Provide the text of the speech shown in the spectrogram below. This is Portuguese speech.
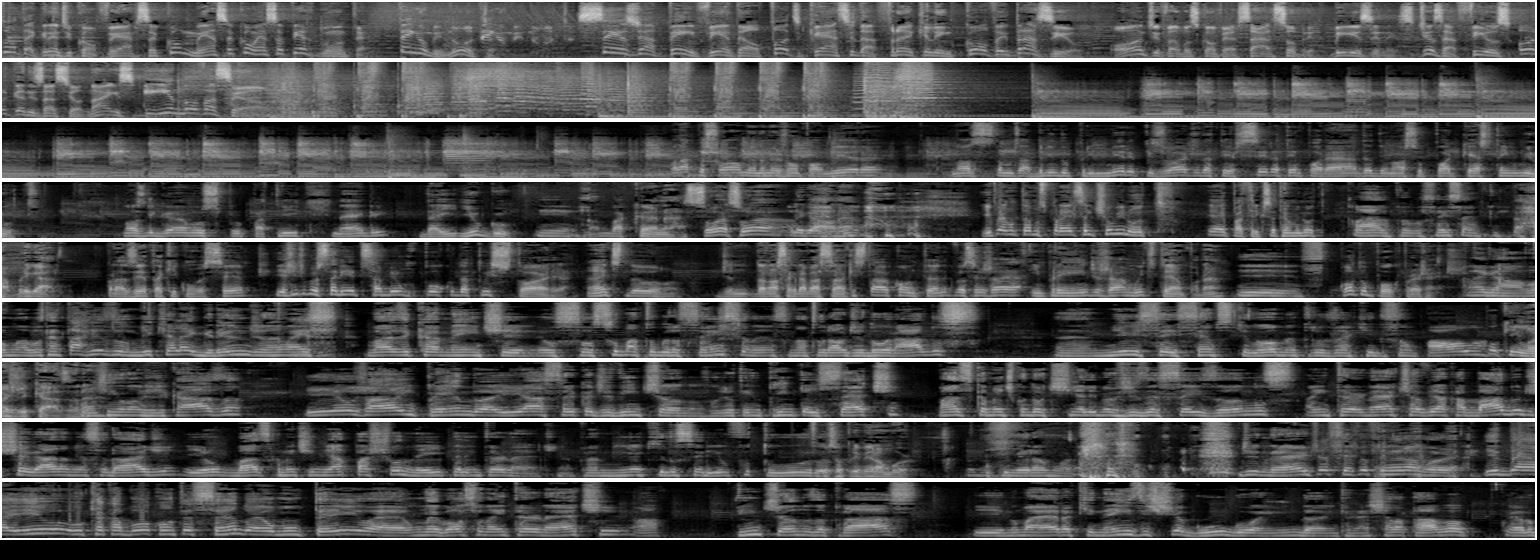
Toda grande conversa começa com essa pergunta. Tem um minuto? Tem um minuto? Seja bem-vinda ao podcast da Franklin Covey Brasil, onde vamos conversar sobre business, desafios organizacionais e inovação. Olá pessoal, meu nome é João Palmeira. Nós estamos abrindo o primeiro episódio da terceira temporada do nosso podcast Tem um Minuto. Nós ligamos para o Patrick Negri, da Yugu. Isso. Bacana. Soa, soa legal, né? E perguntamos para ele se ele tinha um minuto. E aí, Patrick, você tem um minuto? Claro, para vocês sempre. Ah, obrigado. Prazer estar aqui com você. E a gente gostaria de saber um pouco da tua história. Antes do, de, da nossa gravação aqui, você estava contando que você já empreende já há muito tempo, né? Isso. Conta um pouco pra gente. Legal, vamos lá. Vou tentar resumir que ela é grande, né? Mas basicamente eu sou sul-mato-grossense, né? Sou natural de Dourados. É, 1.600 quilômetros aqui de São Paulo. Um pouquinho longe de casa, um né? pouquinho longe de casa. E eu já empreendo aí há cerca de 20 anos. Hoje eu tenho 37. Basicamente, quando eu tinha ali meus 16 anos, a internet havia acabado de chegar na minha cidade e eu basicamente me apaixonei pela internet. Né? Para mim, aquilo seria o futuro. Foi o seu primeiro amor. O primeiro amor. de nerd é sempre o primeiro amor. E daí o, que acabou acontecendo é eu montei é, um negócio na internet há 20 anos atrás e numa era que nem existia Google ainda, a internet ela tava era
